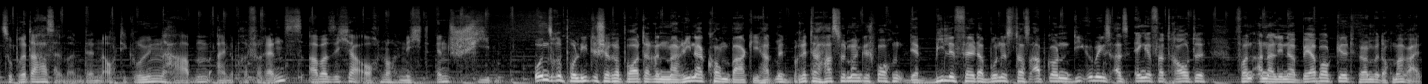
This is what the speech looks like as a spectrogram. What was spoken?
zu Britta Hasselmann. Denn auch die Grünen haben eine Präferenz, aber sicher auch noch nicht entschieden. Unsere politische Reporterin Marina Kombaki hat mit Britta Hasselmann gesprochen, der Bielefelder Bundestagsabgeordneten, die übrigens als enge Vertraute von Annalena Baerbock gilt. Hören wir doch mal rein.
